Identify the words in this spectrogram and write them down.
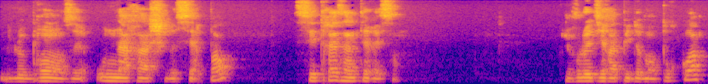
le bronze, ou Narash, le serpent, c'est très intéressant. Je vous le dis rapidement pourquoi.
